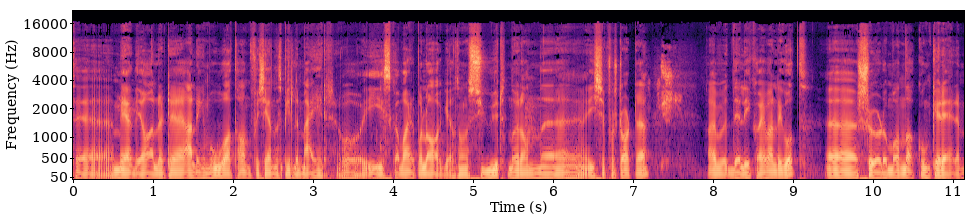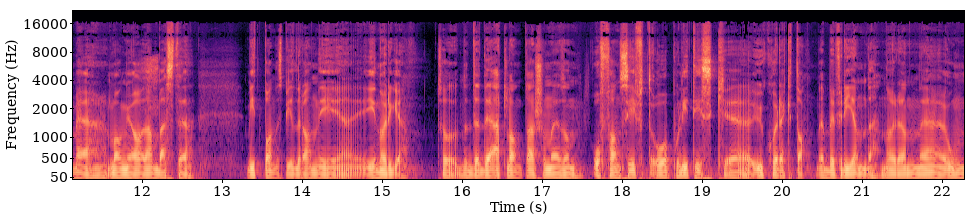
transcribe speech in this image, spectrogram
til media eller til Erling Moe at han fortjener å spille mer, og jeg skal være på laget. Sånn sur når han eh, ikke får starte. Det liker jeg veldig godt. Eh, Sjøl om han da konkurrerer med mange av de beste midtbanespillerne i, i Norge. Så det, det, er et eller annet der som er sånn offensivt og politisk eh, ukorrekt. da. Det er befriende når en eh, ung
